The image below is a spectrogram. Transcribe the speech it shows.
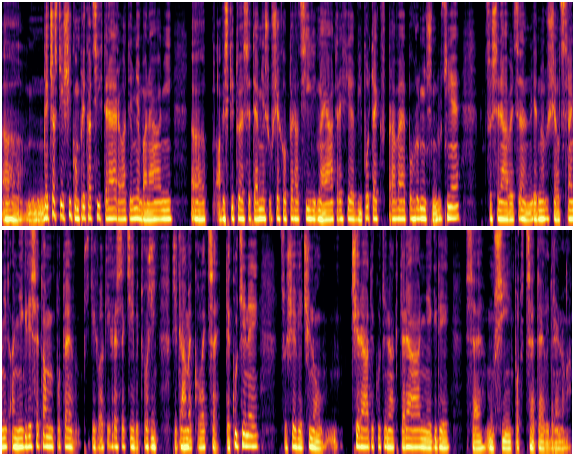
Eh, nejčastější komplikací, která je relativně banální eh, a vyskytuje se téměř u všech operací na játrech, je výpotek v pravé pohrudniční dutině, což se dá velice jednoduše odstranit a někdy se tam poté při těch velkých resekcích vytvoří, říkáme, kolekce tekutiny, což je většinou čirá tekutina, která někdy se musí pod CT vydrenovat.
